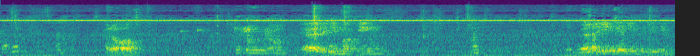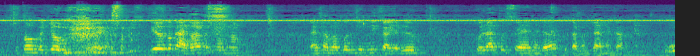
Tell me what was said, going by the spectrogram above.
ก็เห็ดฮัลโหล เฮ็ดเองเลยเออได้ยินบ่จริงกินเอนี่อก็ได้เป็นยินคลิได้ปยินได้ยินต้มมาจมเยอะก็ได้น้อยมาจมเนาะแต่สำหรับเบิ่งคลิปนี้ก็อย่าลืมกดไลค์กดแชร์หน่อยเด้อเป็นกำลังใจให้กัน โอ้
